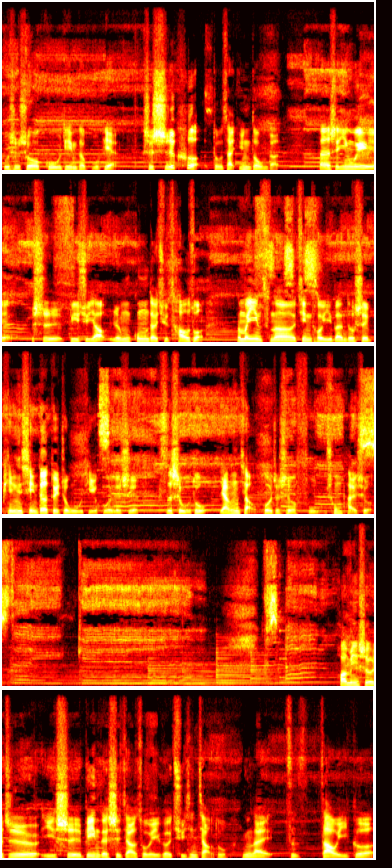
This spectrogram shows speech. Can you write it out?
不是说固定的不变，是时刻都在运动的。但是因为是必须要人工的去操作，那么因此呢，镜头一般都是平行的对准物体，或者是四十五度仰角，或者是俯冲拍摄。画面设置以士兵的视角作为一个取景角度，用来制造一个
